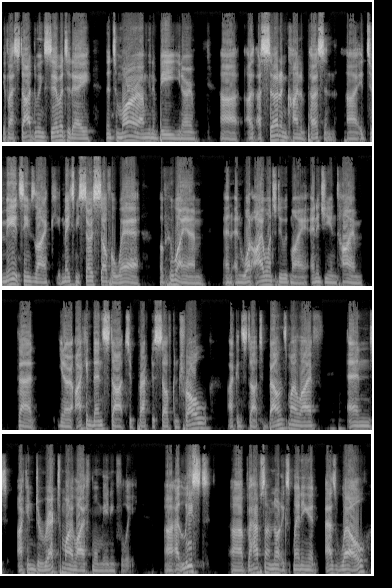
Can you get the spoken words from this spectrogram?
if I start doing seva today, then tomorrow I'm going to be, you know, uh, a, a, certain kind of person. Uh, it, to me, it seems like it makes me so self aware of who I am and, and what I want to do with my energy and time that, you know, I can then start to practice self control. I can start to balance my life and I can direct my life more meaningfully. Uh, at least, uh, perhaps I'm not explaining it as well,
